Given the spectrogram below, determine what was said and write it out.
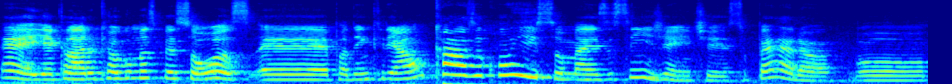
É, e é claro que algumas pessoas é, podem criar um caso com isso, mas assim, gente, supera. O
